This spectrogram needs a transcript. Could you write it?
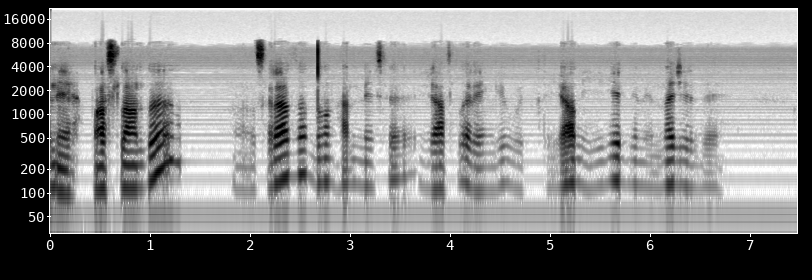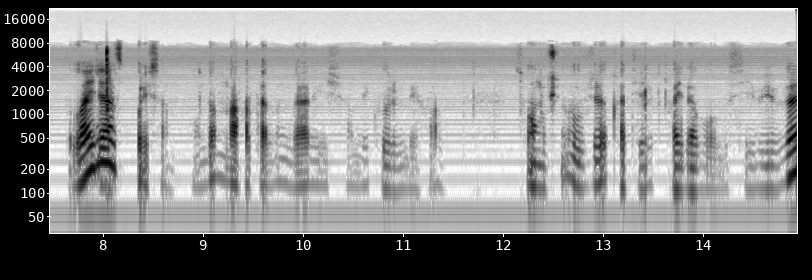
міне басланды сразу бұның hamması жасыл реңге өтті. Яғни егер де мен мына жерде былай жазып қойсам онда мына қатардың бәрі ешқандай көрінбей қалды. Соның үшін уже қателік пайда болды себебі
